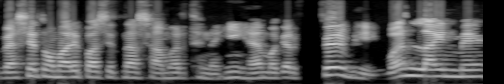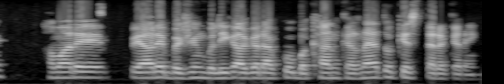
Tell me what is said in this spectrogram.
वैसे तो हमारे पास इतना सामर्थ्य नहीं है, मगर फिर भी वन लाइन में हमारे प्यारे बजरंग बली का अगर आपको बखान करना है तो किस तरह करेंगे?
